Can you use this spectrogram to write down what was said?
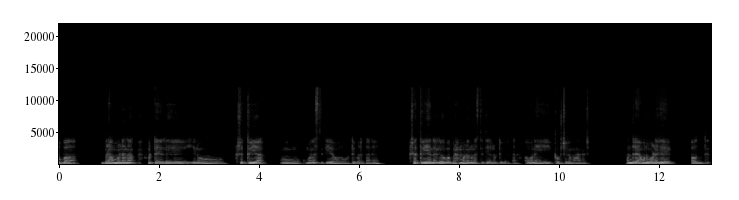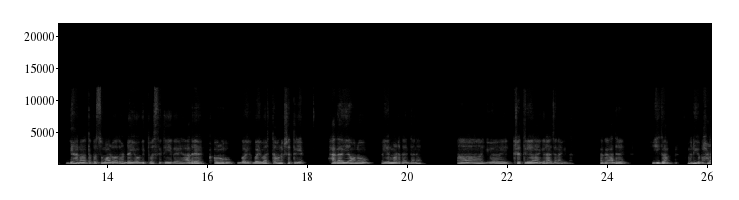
ಒಬ್ಬ ಬ್ರಾಹ್ಮಣನ ಹೊಟ್ಟೆಯಲ್ಲಿ ಏನು ಕ್ಷತ್ರಿಯ ಮನಸ್ಥಿತಿಯವನು ಹುಟ್ಟಿ ಬರ್ತಾನೆ. ಕ್ಷತ್ರಿಯನಲ್ಲಿ ಒಬ್ಬ ಬ್ರಾಹ್ಮಣ ಮನಸ್ಥಿತಿಯಲ್ಲಿ ಹುಟ್ಟಿ ಬರ್ತಾನೆ. ಅವನೇ ಈ ಕೌಶಿಕ ಮಹಾರಾಜ. ಅಂದ್ರೆ ಅವನು ಒಳಗೆ ಧ್ಯಾನ, ತಪಸ್ಸು ಮಾಡುವ ದೊಡ್ಡ ಯೋಗಿತ್ವ ಸ್ಥಿತಿ ಇದೆ. ಆದ್ರೆ ಅವನು ಬೈ ಬೈ ಬರ್ತ್ ಅವನು ಕ್ಷತ್ರಿಯ. ಹಾಗಾಗಿ ಅವನು ಏನ್ ಮಾಡ್ತಾ ಇದ್ದಾನೆ, ಆ ಕ್ಷತ್ರಿಯನಾಗಿ ರಾಜನಾಗಿದ್ದಾನೆ. ಹಾಗ ಆದ್ರೆ ಈಗ ಅವನಿಗೆ ಬಹಳ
